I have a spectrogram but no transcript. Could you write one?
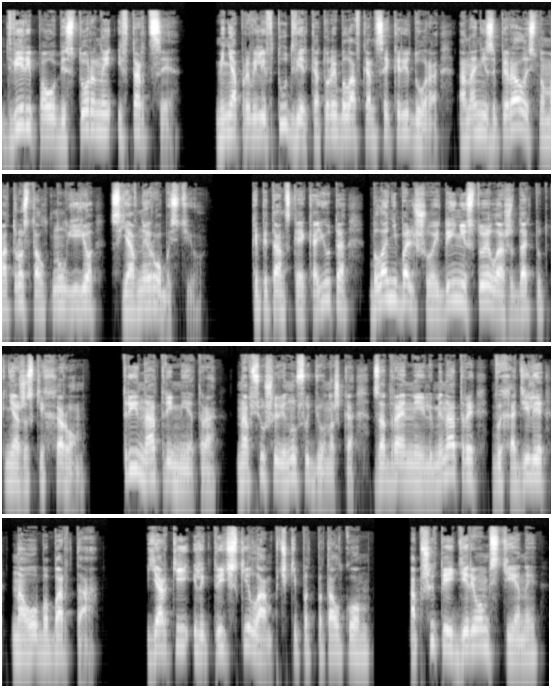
двери по обе стороны и в торце. Меня провели в ту дверь, которая была в конце коридора. Она не запиралась, но матрос толкнул ее с явной робостью. Капитанская каюта была небольшой, да и не стоило ожидать тут княжеских хором. Три на три метра, на всю ширину суденышка, задраенные иллюминаторы выходили на оба борта. Яркие электрические лампочки под потолком, обшитые деревом стены —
